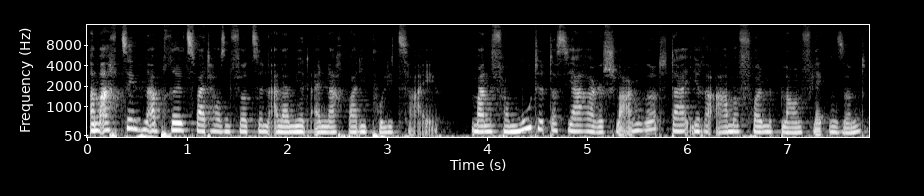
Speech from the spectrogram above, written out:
Am 18. April 2014 alarmiert ein Nachbar die Polizei. Man vermutet, dass Yara geschlagen wird, da ihre Arme voll mit blauen Flecken sind.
